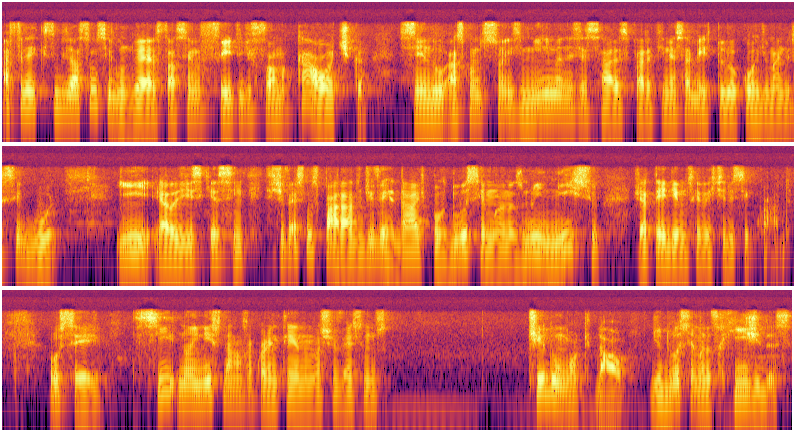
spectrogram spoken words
a flexibilização, segundo ela, está sendo feita de forma caótica, sendo as condições mínimas necessárias para que nessa abertura ocorra de maneira segura. E ela diz que assim, se tivéssemos parado de verdade por duas semanas no início já teríamos revertido esse quadro. Ou seja, se no início da nossa quarentena nós tivéssemos tido um lockdown de duas semanas rígidas,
